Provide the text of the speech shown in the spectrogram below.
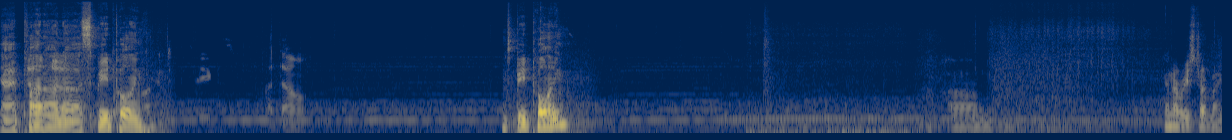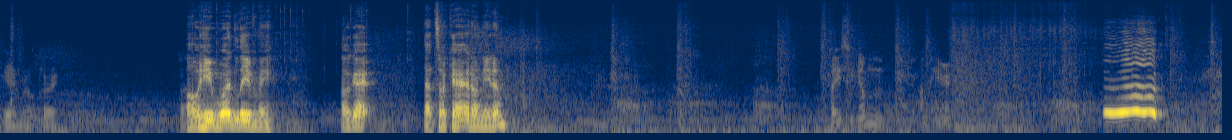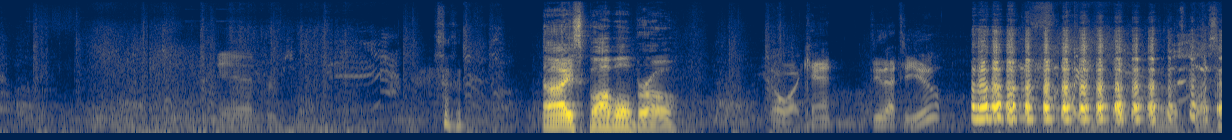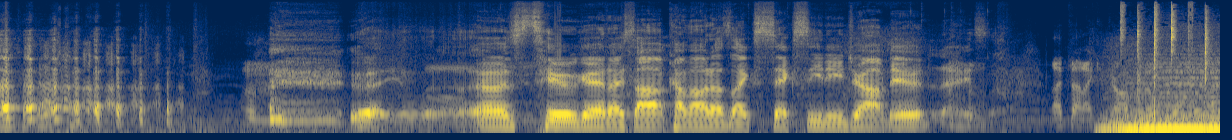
Yeah, I plan on uh, speed pulling. I don't. Speed pulling? Um, I'm gonna restart my game real quick. Oh, he would leave me. Okay. That's okay. I don't need him. Placing him. I'm here. And groups full. Nice bubble, bro. Oh, I can't do that to you? That was was too good. I saw it come out. I was like six CD drop, dude. Nice. I thought I could drop it.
